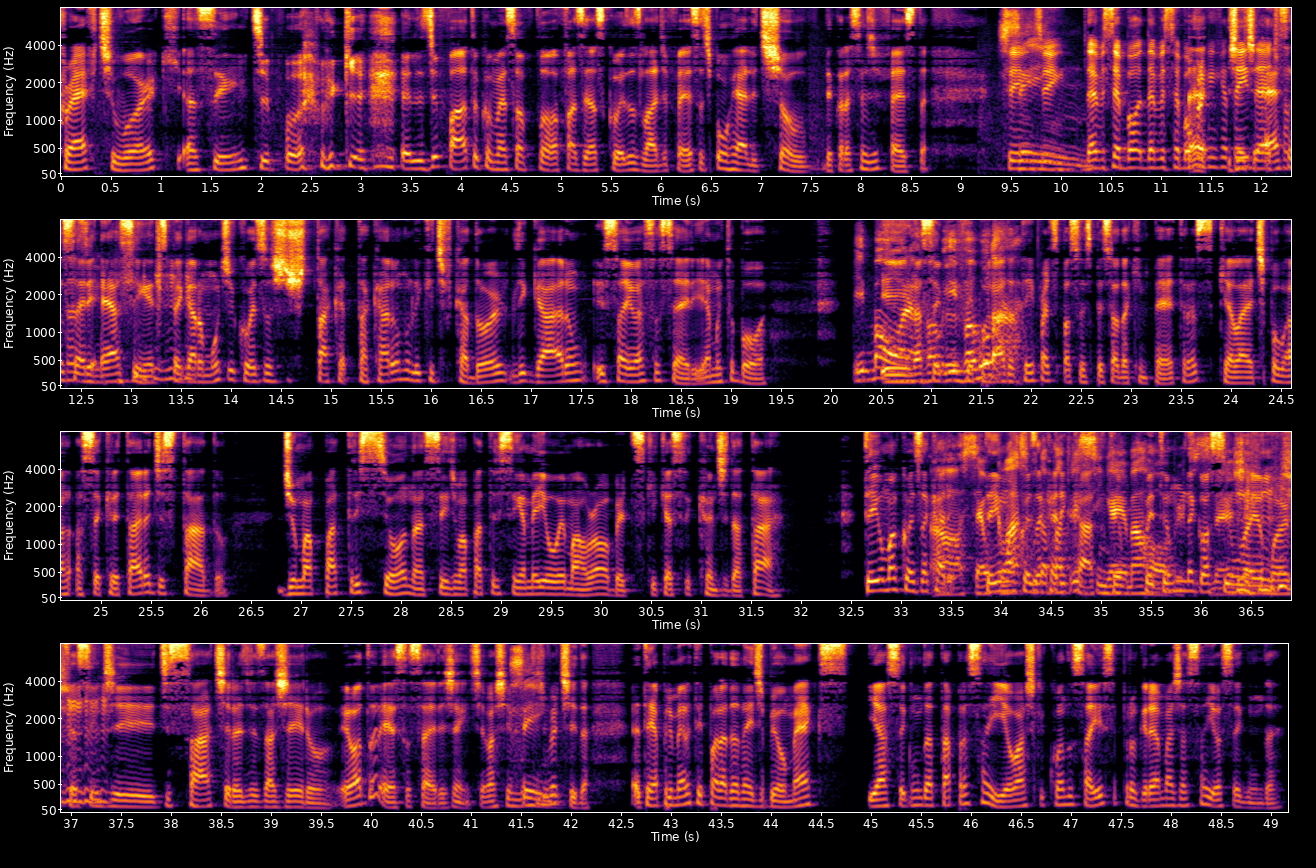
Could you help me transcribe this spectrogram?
craftwork, assim, tipo, porque eles de fato começam a- a fazer as coisas lá de festa, tipo um reality show, decorações de festa. Sim, Sim. sim. Deve ser bom, deve ser bom pra quem quer ter Gente, ideia de essa fantasia. série é assim, eles pegaram um monte de coisas, taca- tacaram no liquidificador, ligaram e saiu essa série. É muito boa. E e bora, na vamos, segunda e vamos temporada lá. tem participação especial da Kim Petras, que ela é tipo a, a secretária de Estado de uma patriciona, assim, de uma patricinha meio Emma Roberts, que quer se candidatar. Tem uma coisa cari... Nossa, é o tem uma coisa caricata. Tem, tem um negocinho né? Ryan Murphy, assim, de, de sátira, de exagero. Eu adorei essa série, gente. Eu achei muito Sim. divertida. Eh, Tem a primeira temporada na HBO Max e a segunda tá pra sair. Eu acho que quando sair esse programa, já saiu a segunda.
